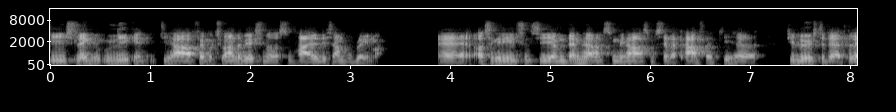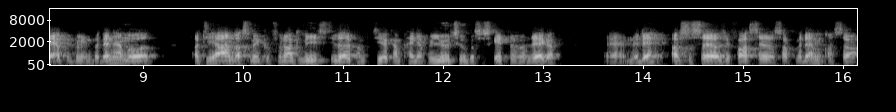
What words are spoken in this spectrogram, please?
de er slet ikke unikke. De har 25 andre virksomheder, som har alle de samme problemer. Uh, og så kan de hele tiden sige, at dem her, som vi har, som sælger kaffe, de, havde, de løste deres lærerproblem på den her måde, og de her andre, som ikke kunne få nok leads, de lavede de her kampagner på YouTube, og så skete der noget lækkert uh, med det, og så sælger de for at sætte os op med dem, og så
